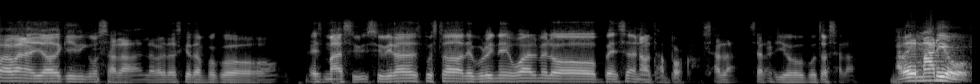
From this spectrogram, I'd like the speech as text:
ah, bueno, yo aquí digo Salah. La verdad es que tampoco. Es más, si, si hubieras puesto a De Bruyne igual me lo pensaba. No, tampoco. Salah, Salah. Yo voto a Salah. A ver, Mario.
